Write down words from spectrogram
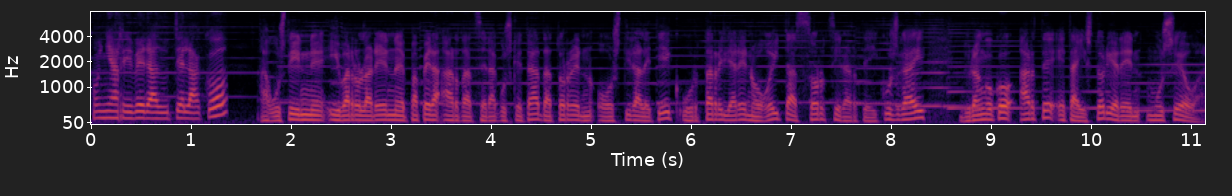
oinarri bera dutelako. Agustin Ibarrolaren papera ardatz erakusketa datorren ostiraletik urtarrilaren hogeita zortzir arte ikusgai Durangoko Arte eta Historiaren Museoan.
